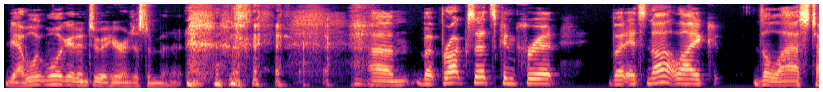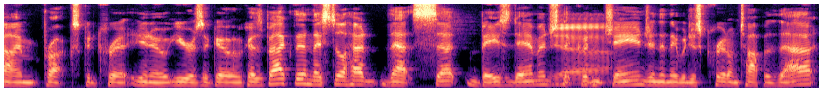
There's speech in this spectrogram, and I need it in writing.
yeah, we'll, we'll get into it here in just a minute. um, but proc sets can crit, but it's not like the last time procs could crit, you know, years ago. Because back then they still had that set base damage that couldn't change, and then they would just crit on top of that.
